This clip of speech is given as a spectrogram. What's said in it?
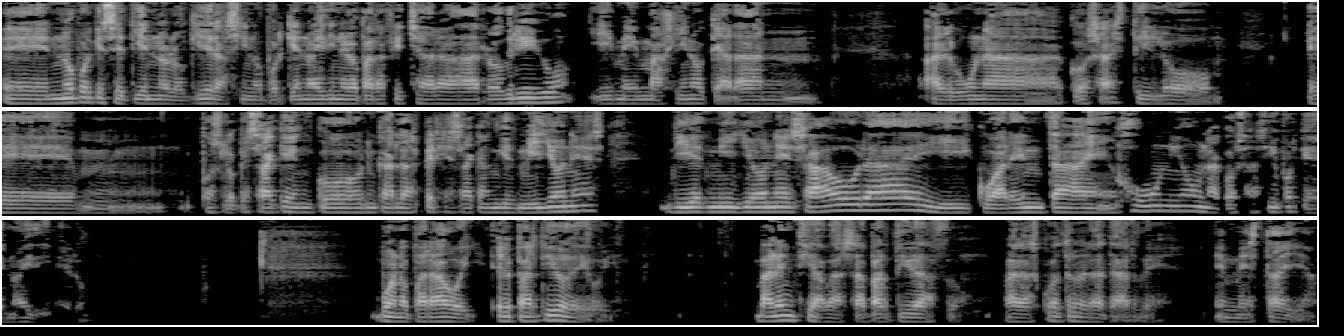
eh, no porque Setién no lo quiera, sino porque no hay dinero para fichar a Rodrigo y me imagino que harán alguna cosa estilo, eh, pues lo que saquen con Carlas Pérez, sacan 10 millones 10 millones ahora y 40 en junio, una cosa así, porque no hay dinero. Bueno, para hoy, el partido de hoy. Valencia-Barça, partidazo, a las 4 de la tarde, en Mestalla.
